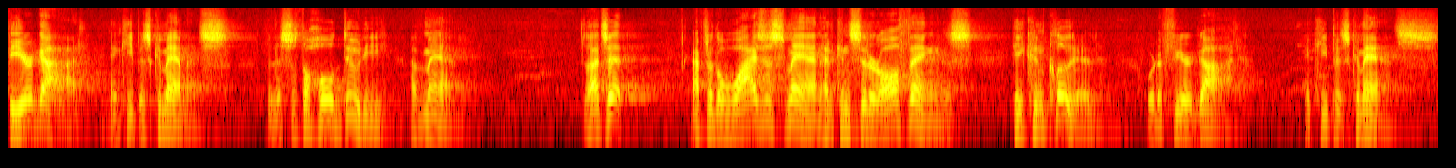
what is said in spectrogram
Fear God and keep his commandments, for this is the whole duty of man. So that's it. After the wisest man had considered all things, he concluded we're to fear God and keep his commands.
